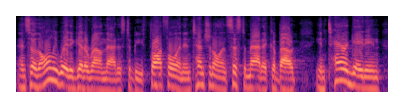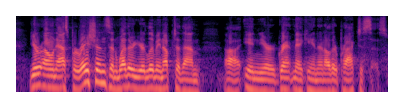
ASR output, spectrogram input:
And so the only way to get around that is to be thoughtful and intentional and systematic about interrogating your own aspirations and whether you're living up to them uh, in your grant making and other practices.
